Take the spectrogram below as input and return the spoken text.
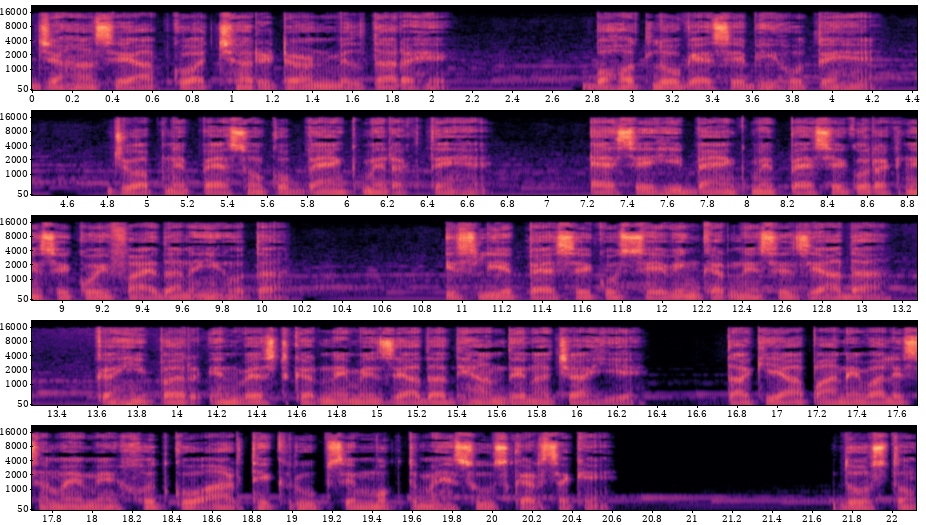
जहाँ से आपको अच्छा रिटर्न मिलता रहे। बहुत लोग ऐसे भी होते हैं, जो अपने पैसों को बैंक में रखते हैं। ऐसे ही बैंक में पैसे को रखने से कोई फ़ायदा नहीं होता। इसलिए पैसे को सेविंग करने से ज़्यादा कहीं पर इन्वेस्ट करने में ज़्यादा ध्यान देना चाहिए, ताकि आप आने वाले समय में खुद को आर्थिक रूप से मुक्त महसूस कर सकें। दोस्तों,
